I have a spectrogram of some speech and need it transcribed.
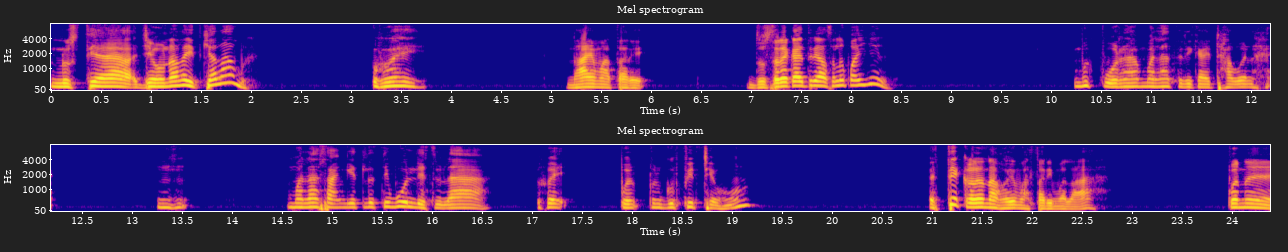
नुसत्या जेवणाला इतक्या लांब? वय. नाही म्हातारे दुसरं काहीतरी असलं पाहिजे. मग पोरा मला तरी काय ठावं नाही मला सांगितलं ते बोलले तुला. होय पण पण गुप्पीत ठेव हं. ते कळना होय म्हातारी मला. पण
